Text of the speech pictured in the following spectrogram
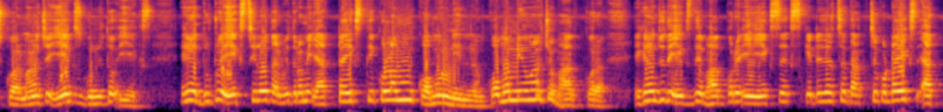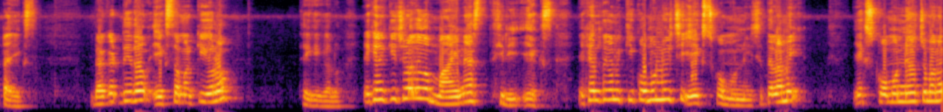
স্কোয়ার মানে হচ্ছে এক্স গুণিত এক্স এখানে দুটো এক্স ছিল, তার ভিতরে আমি একটা এক্স কী করলাম? আমি কমন নিয়ে নিলাম। কমন নিয়ে মানে হচ্ছে ভাগ করা। এখানে যদি এক্স দিয়ে ভাগ করে এই এক্স এক্স কেটে যাচ্ছে থাকছে কটা এক্স একটা এক্স ব্র্যাকেট দিয়ে দাও এক্স আমার কী হলো? থেকে গেল। এখানে কি ছিল? দেখো মাইনাস থ্রি এক্স এখান থেকে আমি কী কমন নিয়েছি? এক্স কমন নিয়েছি। তাহলে আমি এক্স কমন নিয়ে হচ্ছে মানে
